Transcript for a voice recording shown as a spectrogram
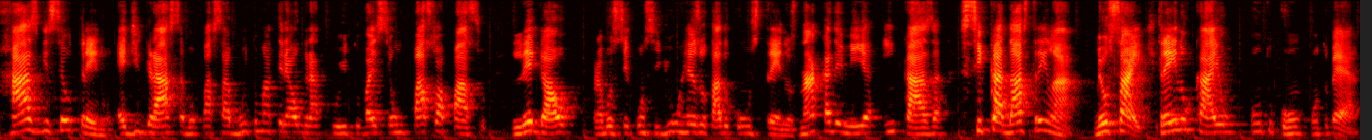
Rasgue seu treino. É de graça, vou passar muito material gratuito, vai ser um passo a passo legal para você conseguir um resultado com os treinos na academia, em casa. Se cadastrem lá. Meu site, treinocaio.com.br.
